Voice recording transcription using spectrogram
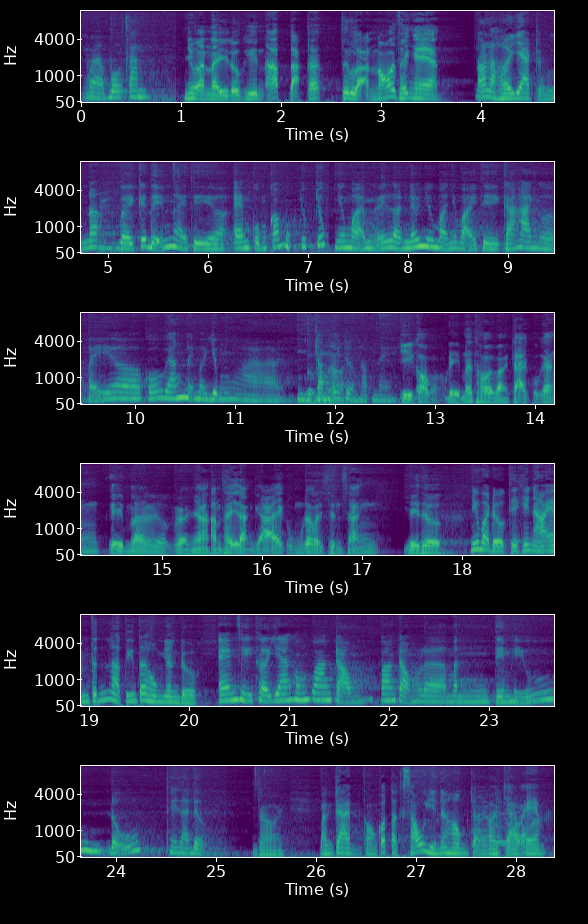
và vô tâm. nhưng anh này đôi khi anh áp đặt á tức là anh nói phải nghe đó là hơi gia trưởng đó. Về cái điểm này thì à, em cũng có một chút chút nhưng mà em nghĩ là nếu như mà như vậy thì cả hai người phải à, cố gắng để mà dung hòa Đúng trong rồi. cái trường hợp này. chỉ còn một điểm đó thôi bạn trai cố gắng kìm là được rồi nha. Anh thấy đàn gái cũng rất là xinh xắn dễ thương. Nếu mà được thì khi nào em tính là tiến tới hôn nhân được? Em thì thời gian không quan trọng, quan trọng là mình tìm hiểu đủ thì là được. rồi bạn trai còn có tật xấu gì nữa không? Trời ơi chào em.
